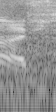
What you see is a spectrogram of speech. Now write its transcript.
time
